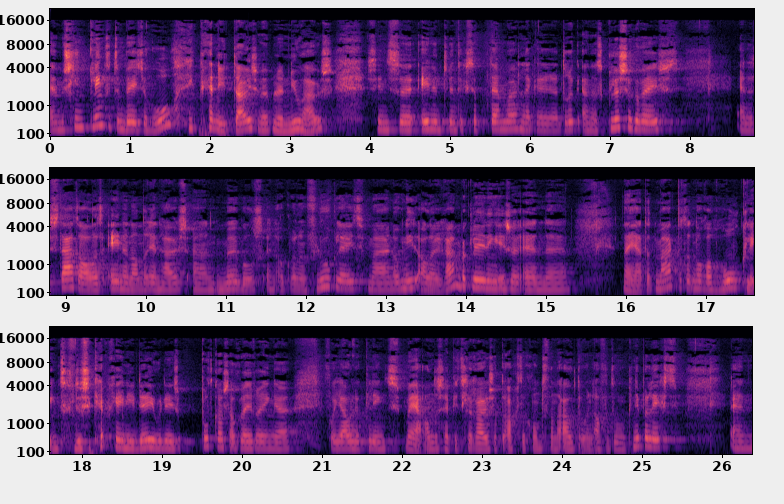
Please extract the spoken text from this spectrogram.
En misschien klinkt het een beetje hol. Ik ben nu thuis, we hebben een nieuw huis. Sinds 21 eh, september lekker eh, druk aan het klussen geweest. En er staat al het een en ander in huis aan meubels en ook wel een vloerkleed. Maar nog niet alle raambekleding is er. En uh, nou ja, dat maakt dat het nogal hol klinkt. Dus ik heb geen idee hoe deze podcastaflevering voor jou nu klinkt. Maar ja, anders heb je het geruis op de achtergrond van de auto en af en toe een knipperlicht. En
